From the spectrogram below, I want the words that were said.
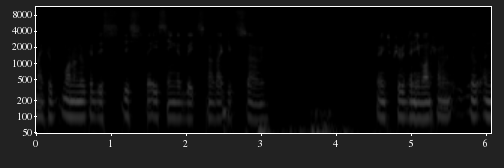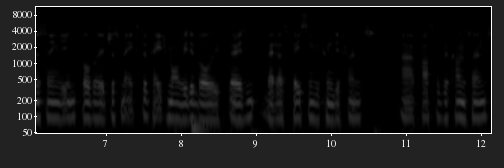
Might want to look at this this spacing a bit. It's not like it's um, going to prevent anyone from understanding the info, but it just makes the page more readable if there is better spacing between different uh, parts of the content.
